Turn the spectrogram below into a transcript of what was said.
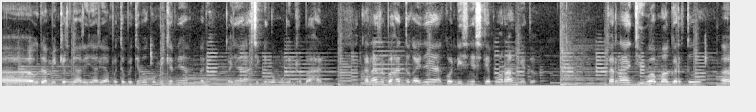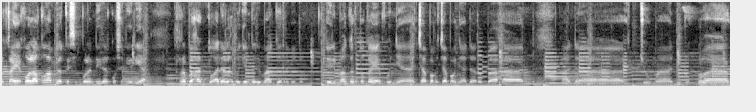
uh, udah mikir nyari-nyari apa tiba-tiba aku mikirnya aduh kayaknya asik nih ngomongin rebahan. Karena rebahan tuh kayaknya kondisinya setiap orang gitu karena jiwa mager tuh uh, kayak kalau aku ngambil kesimpulan diri aku sendiri ya rebahan tuh adalah bagian dari mager gitu. Jadi mager tuh kayak punya cabang-cabangnya ada rebahan ada cuma duduk doang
